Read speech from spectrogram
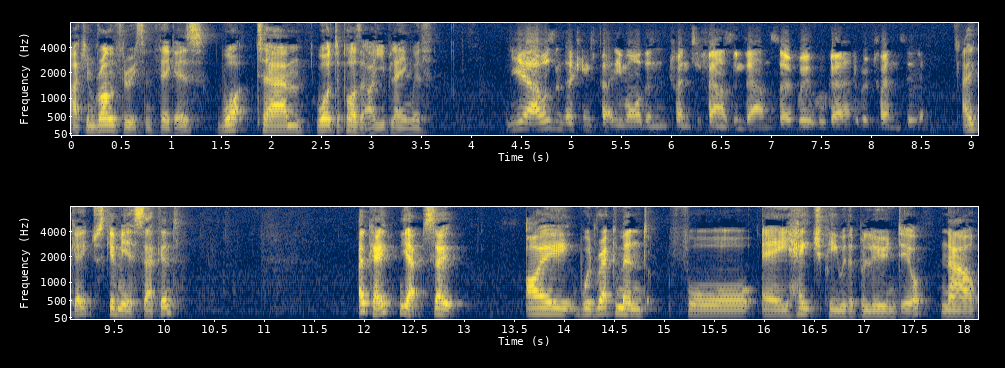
I can run through some figures. What um, what deposit are you playing with? Yeah, I wasn't looking to put any more than twenty thousand down, so we, we'll go ahead with twenty. Okay, just give me a second. Okay, yeah. So I would recommend for a HP with a balloon deal. Now,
